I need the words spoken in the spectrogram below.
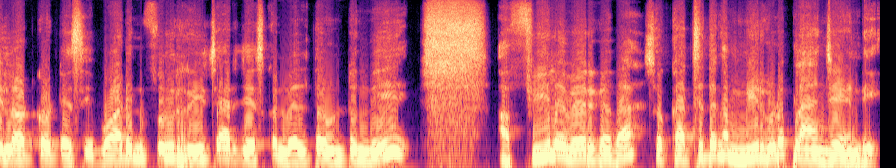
చిల్ అవుట్ కొట్టేసి బాడీని ఫుల్ రీఛార్జ్ చేసుకొని వెళ్తూ ఉంటుంది. ఆ ఫీల్ వేరు కదా. సో ఖచ్చితంగా మీరు కూడా ప్లాన్ చేయండి.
